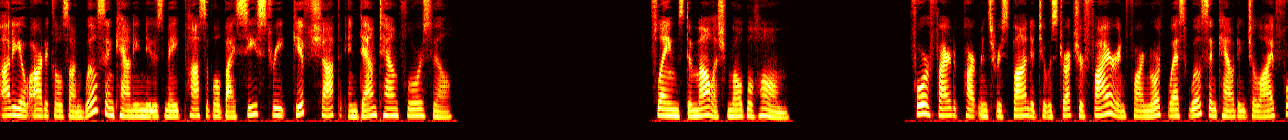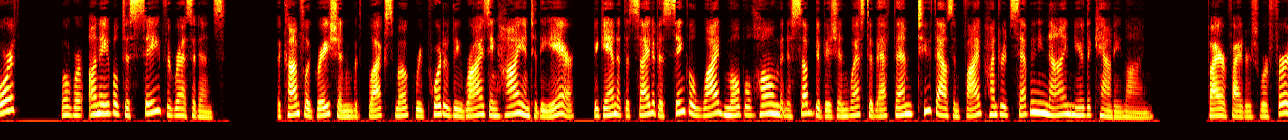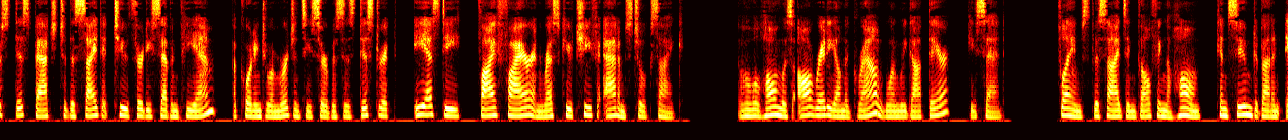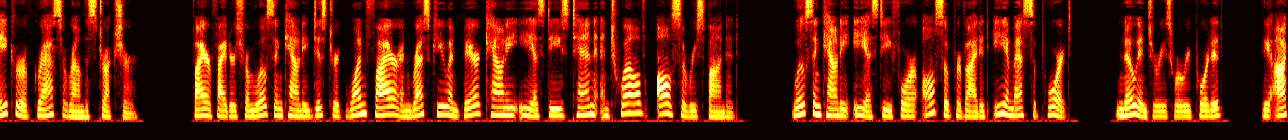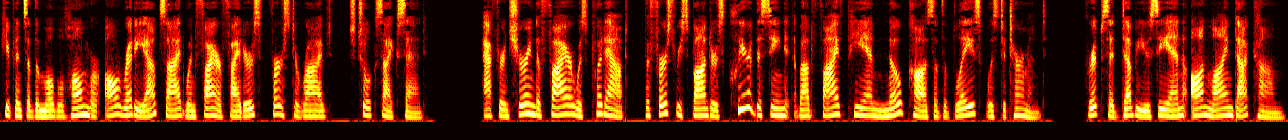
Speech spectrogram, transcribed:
Audio articles on Wilson County News made possible by C Street Gift Shop in downtown Floresville. Flames demolish mobile home. Four fire departments responded to a structure fire in far northwest Wilson County July 4th, but were unable to save the residence. The conflagration, with black smoke reportedly rising high into the air, began at the site of a single wide mobile home in a subdivision west of FM 2579 near the county line. Firefighters were first dispatched to the site at 2:37 p.m., according to Emergency Services District (ESD) 5 Fire and Rescue Chief Adam Strzelczyk. The mobile home was already on the ground when we got there, he said. Flames, besides engulfing the home, consumed about an acre of grass around the structure. Firefighters from Wilson County District 1 Fire and Rescue and Bexar County ESDs 10 and 12 also responded. Wilson County ESD 4 also provided EMS support. No injuries were reported. The occupants of the mobile home were already outside when firefighters first arrived, Strzelczyk said. After ensuring the fire was put out, the first responders cleared the scene at about 5 p.m. No cause of the blaze was determined. Grips at WCNOnline.com.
